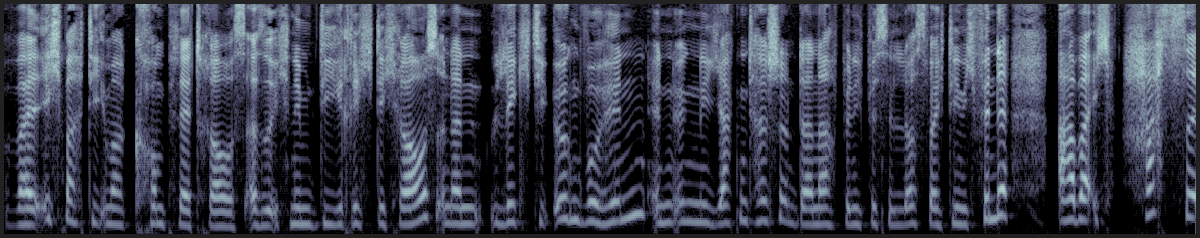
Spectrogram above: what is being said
weil ich mache die immer komplett raus. Also ich nehme die richtig raus und dann lege ich die irgendwo hin in irgendeine Jackentasche und danach bin ich ein bisschen lost, weil ich die nicht finde. Aber ich hasse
